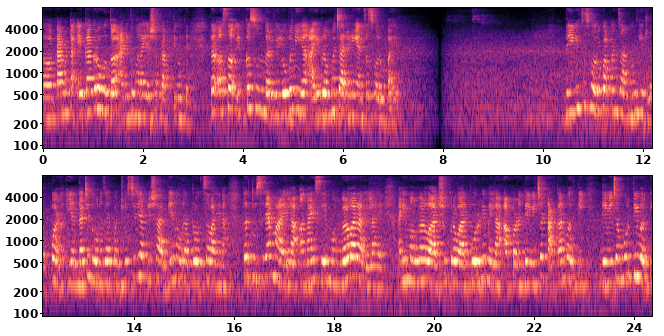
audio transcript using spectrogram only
काय म्हणता एकाग्र होतं आणि तुम्हाला यशप्राप्ती होते. तर असं इतकं सुंदर विलोभनीय आई ब्रह्मचारिणी यांचं स्वरूप आहे. देवीचं स्वरूप आपण जाणून घेतलं पण यंदाची दोन हजार पंचवीसची जी आपली शारदीय नवरात्रोत्सव आहे ना तर दुसऱ्या माळेला अनायसे मंगळवार आलेला आहे. आणि मंगळवार शुक्रवार पौर्णिमेला आपण देवीच्या टाकांवरती देवीच्या मूर्तीवरती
